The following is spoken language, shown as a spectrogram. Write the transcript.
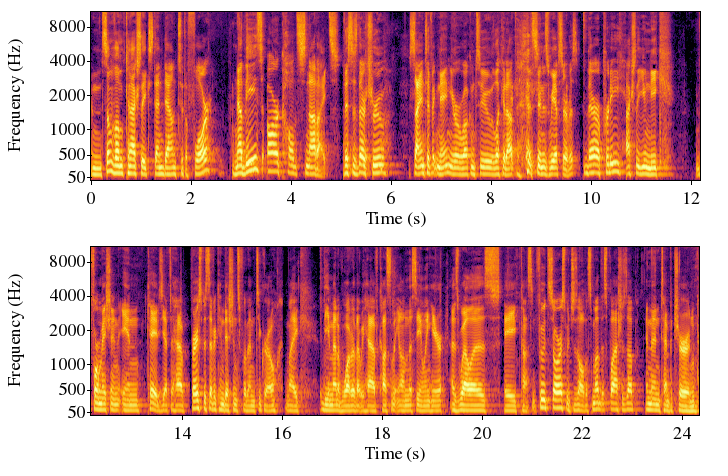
And some of them can actually extend down to the floor. Now these are called snottites. This is their true scientific name. You're welcome to look it up as soon as we have service. They're a pretty actually unique formation in caves. You have to have very specific conditions for them to grow, like the amount of water that we have constantly on the ceiling here, as well as a constant food source, which is all this mud that splashes up, and then temperature and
